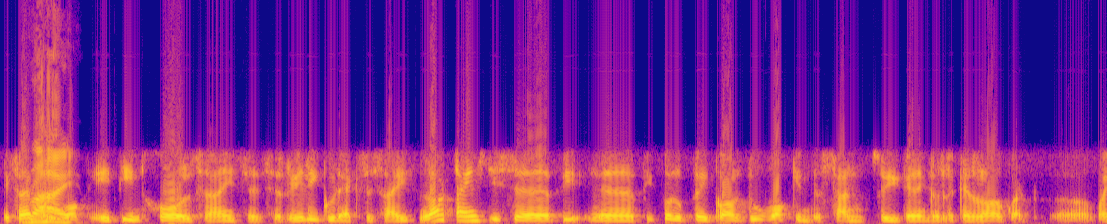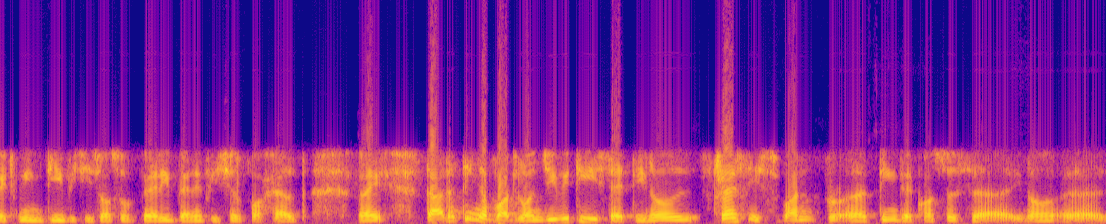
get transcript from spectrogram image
If I right. walk 18 holes, uh, it's, it's, a really good exercise. A lot of times, these uh, uh, people who play golf do walk in the sun, so you can look at a lot of uh, vitamin D, which is also very beneficial for health, right? The other thing about longevity is that, you know, stress is one uh, thing that causes, you know,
